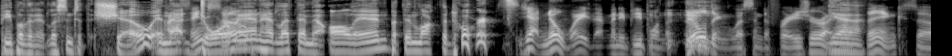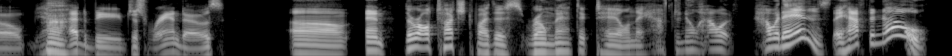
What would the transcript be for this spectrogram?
people that had listened to the show, and I that doorman had let them all in, but then locked the doors. Yeah, no way that many people in the building listened to Frasier. I Yeah. don't think so. Yeah, Huh. it had to be just randos. Um, and they're all touched by this romantic tale, and they have to know how it how it ends. They have to know.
